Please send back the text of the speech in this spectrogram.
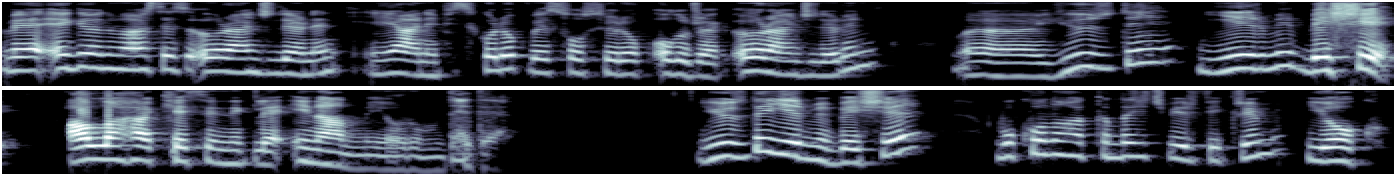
Ve Ege Üniversitesi öğrencilerinin yani psikolog ve sosyolog olacak öğrencilerin e, %25'i Allah'a kesinlikle inanmyorum dedi. %25'i bu konu hakkında hiçbir fikrim yok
